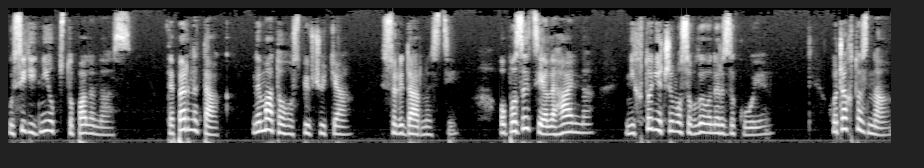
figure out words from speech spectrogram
усі ті дні обступали нас. Тепер не так, нема того співчуття солідарності. Опозиція легальна, ніхто нічим особливо не ризикує. Хоча хто зна,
